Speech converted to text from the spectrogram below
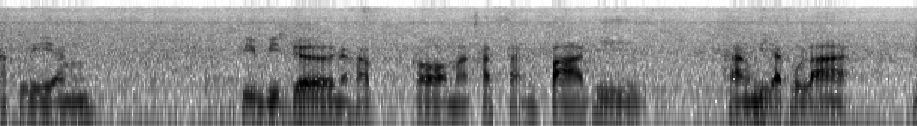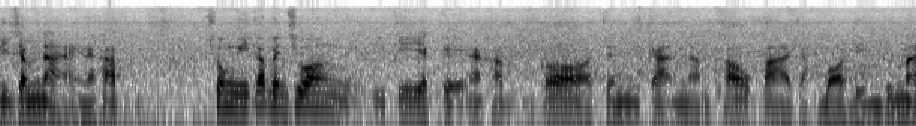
นักเลี้ยงพี่บีดเดอร์นะครับ ก็มาคัดสรรปลาที่ทางมิอาโทล่ามีจำหน่ายนะครับ ช่วงนี้ก็เป็นช่วงอิกิยาเกะนะครับ ก็จะมีการนำเข้าปลาจากบ่อดินขึ้นมา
